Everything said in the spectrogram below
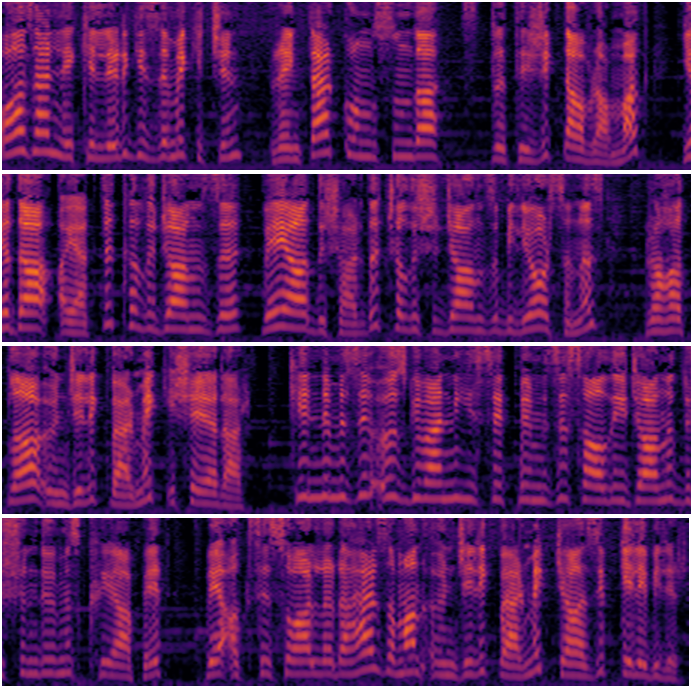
Bazen lekeleri gizlemek için renkler konusunda stratejik davranmak ya da ayakta kalacağınızı veya dışarıda çalışacağınızı biliyorsanız rahatlığa öncelik vermek işe yarar. Kendimizi özgüvenli hissetmemizi sağlayacağını düşündüğümüz kıyafet ve aksesuarlara her zaman öncelik vermek cazip gelebilir.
